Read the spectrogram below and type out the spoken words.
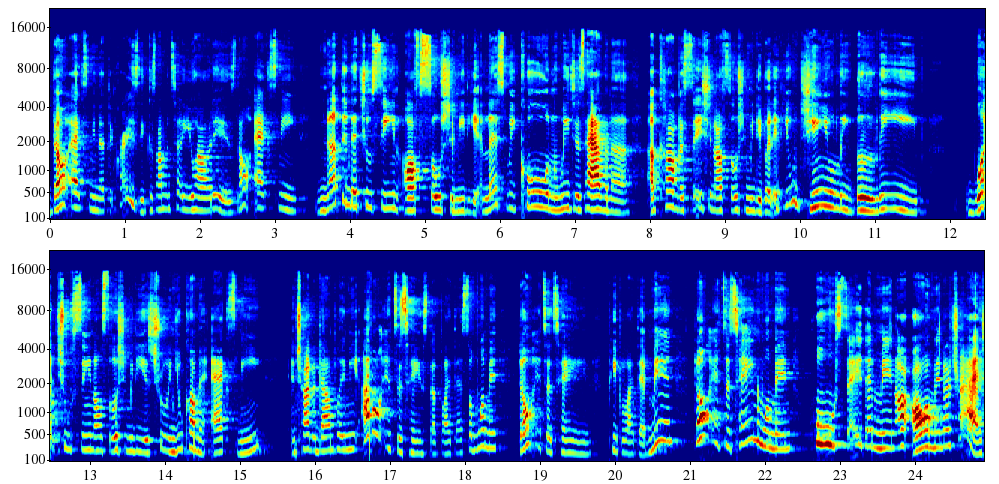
Don't ask me nothing crazy because I'm gonna tell you how it is. Don't ask me nothing that you've seen off social media unless we cool and we just having a, a conversation off social media. But if you genuinely believe what you've seen on social media is true and you come and ask me and try to downplay me, I don't entertain stuff like that. So women, don't entertain people like that. Men, don't entertain women who say that men are all men are trash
